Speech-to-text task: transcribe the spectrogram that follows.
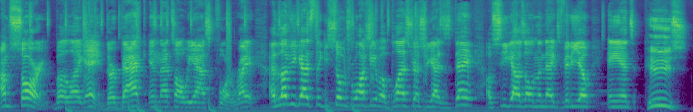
I'm sorry, but like, hey, they're back, and that's all we ask for, right? I love you guys. Thank you so much for watching. Have a blessed rest of your guys' day. I'll see you guys all in the next video, and peace.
